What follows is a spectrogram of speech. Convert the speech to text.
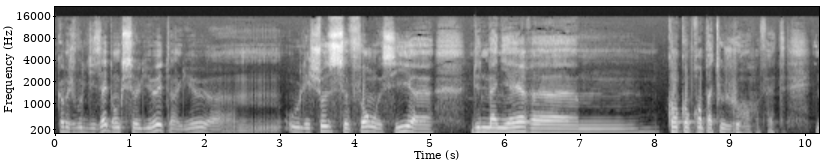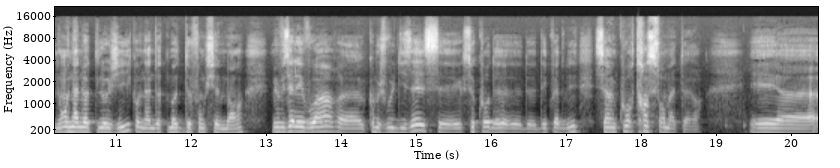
comme je vous le disais, donc ce lieu est un lieu où les choses se font aussi d'une manière qu'on comprend pas toujours en fait. On a notre logique, on a notre mode de fonctionnement, mais vous allez voir, euh, comme je vous le disais, ce cours de, de, c'est un cours transformateur et euh,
